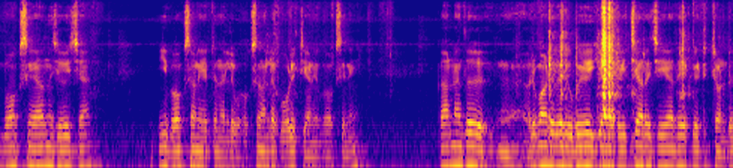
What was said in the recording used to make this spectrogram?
ബോക്സ് ഏതെന്ന് ചോദിച്ചാൽ ഈ ബോക്സാണ് ഏറ്റവും നല്ല ബോക്സ്. നല്ല ക്വാളിറ്റിയാണ് ഈ ബോക്സിന്. കാരണം ഇത് ഒരുപാട് പേര് ഉപയോഗിക്കാതെ റീചാർജ് ചെയ്യാതെ ഇട്ടിട്ടുണ്ട്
